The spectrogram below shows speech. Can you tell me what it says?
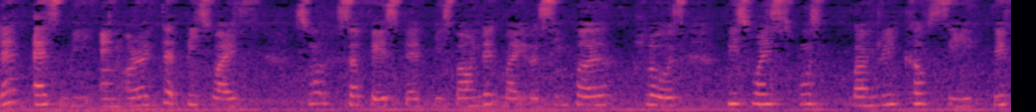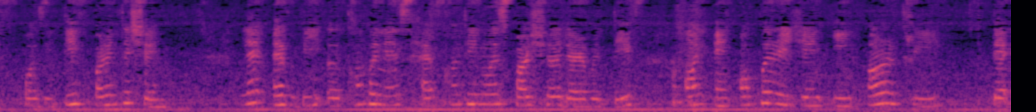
let S be an oriented piecewise smooth surface that is bounded by a simple, closed, piecewise smooth boundary curve C with positive orientation. Let f be a components have continuous partial derivative on an open region in R3 that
